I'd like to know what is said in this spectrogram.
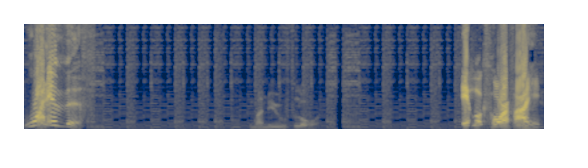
what is this? My new floor. It looks horrifying.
